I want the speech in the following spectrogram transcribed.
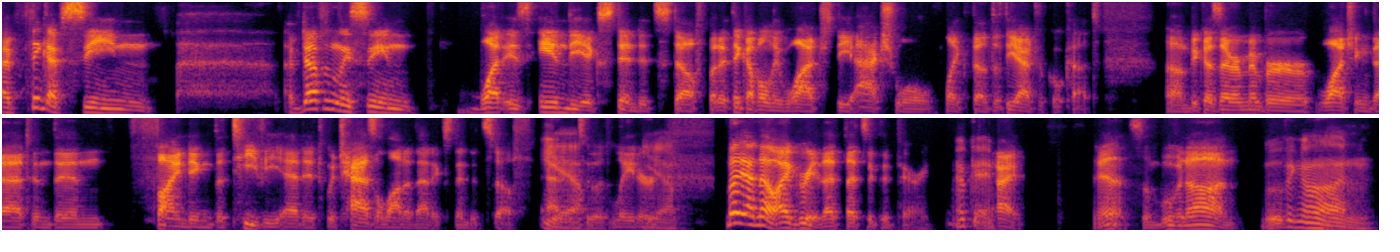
I think I've seen I've definitely seen what is in the extended stuff, but I think I've only watched the actual, like the, the theatrical cut, um, because I remember watching that and then finding the TV edit, which has a lot of that extended stuff added yeah. to it later. Yeah. But yeah, no, I agree that that's a good pairing. Okay. All right. Yeah. So moving on. Moving on.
